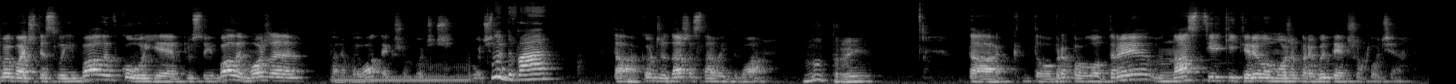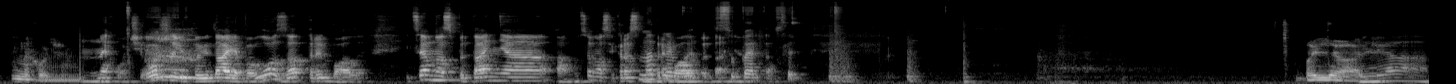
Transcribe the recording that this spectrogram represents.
Ви бачите свої бали. В кого є плюсові бали, може перебивати, якщо хочеш. Хочете? Ну, два. Так, отже, Даша ставить два. Ну, три. Так, добре, Павло три. В нас тільки Кирило може перебити, якщо хоче. Не хочу. Не хоче. Отже, відповідає Павло за три бали. І це в нас питання. А, ну це в нас якраз на На три бали питання. Супер. Так. Блядь. Бля.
